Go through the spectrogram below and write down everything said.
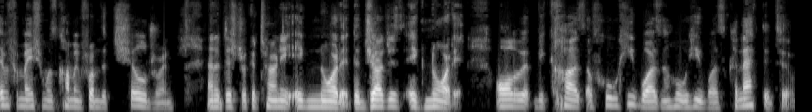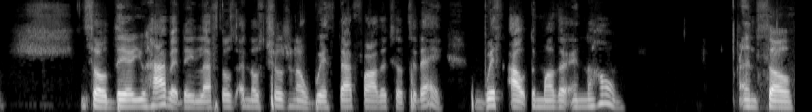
information was coming from the children, and the district attorney ignored it. The judges ignored it. All of it because of who he was and who he was connected to. So there you have it. They left those, and those children are with that father till today, without the mother in the home. And so,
